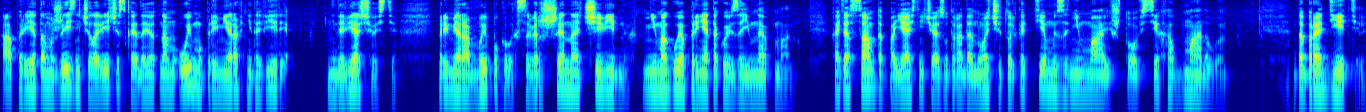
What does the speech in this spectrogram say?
а при этом жизнь человеческая дает нам уйму примеров недоверия, недоверчивости, примеров выпуклых, совершенно очевидных. Не могу я принять такой взаимный обман. Хотя сам-то поясничаю с утра до ночи только тем и занимаюсь, что всех обманываю добродетель,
